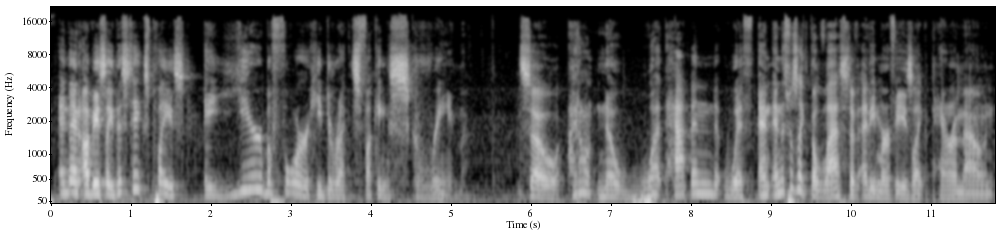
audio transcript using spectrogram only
and then obviously this takes place a year before he directs fucking Scream. So I don't know what happened with and, and this was like the last of Eddie Murphy's like Paramount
